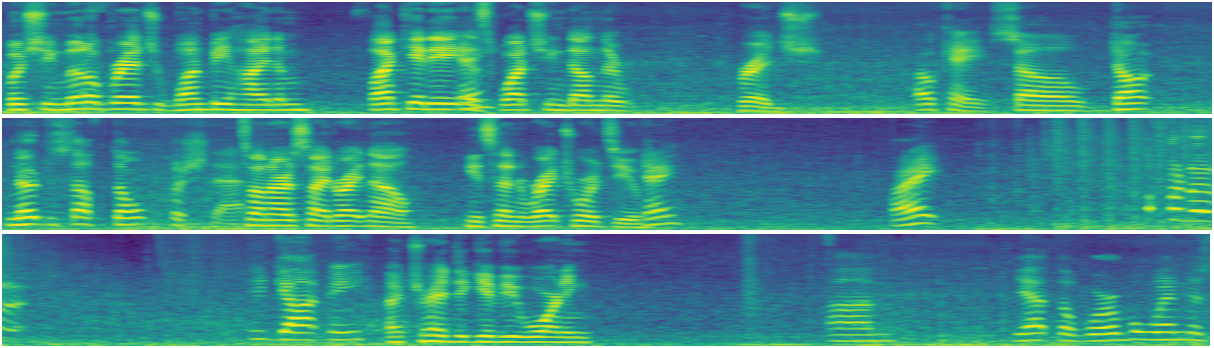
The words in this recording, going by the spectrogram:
Pushing middle bridge, one behind him. Flak 88 is watching down the bridge. Okay. So don't. Note to self. Don't push that. It's on our side right now. He's heading right towards you. Okay. All right. Oh no, no. He got me. I tried to give you warning. Um, yeah, the whirlwind is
